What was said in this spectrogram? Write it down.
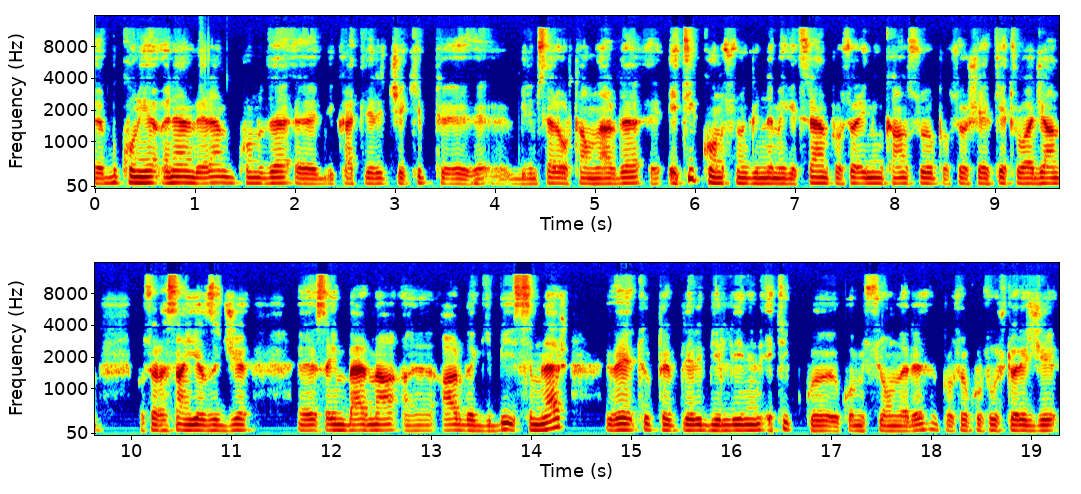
E, bu konuya önem veren, bu konuda e, dikkatleri çekip e, bilimsel ortamlarda etik konusunu gündeme getiren Profesör Emin Kansu, Profesör Şevket Ruhacan, Profesör Hasan Yazıcı, Sayın Berna Arda gibi isimler ve Türk Tabipleri Birliği'nin etik e, komisyonları, Profesör Kurtuluş Töreci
